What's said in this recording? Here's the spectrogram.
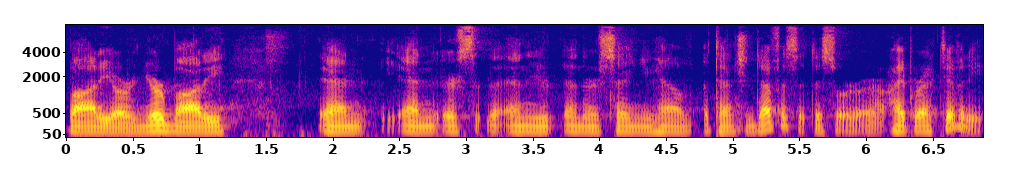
body or in your body. And, and, they're, and, and they're saying you have attention deficit disorder or hyperactivity.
